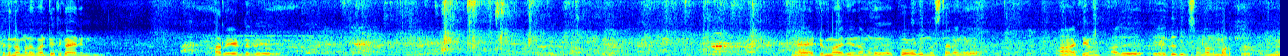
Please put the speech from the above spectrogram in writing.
പിന്നെ നമ്മൾ മറ്റൊരു കാര്യം അറിയേണ്ടത് ഏറ്റവും ആദ്യം നമ്മൾ പോകുന്ന സ്ഥലങ്ങൾ ആദ്യം അത് ഏത് ദിവസങ്ങളാണ് മുടക്ക് എന്ന്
